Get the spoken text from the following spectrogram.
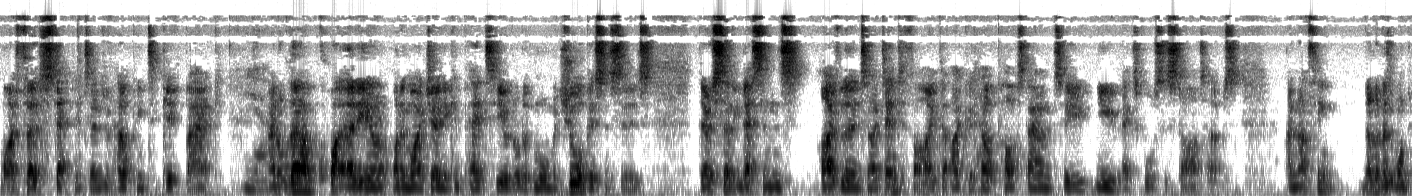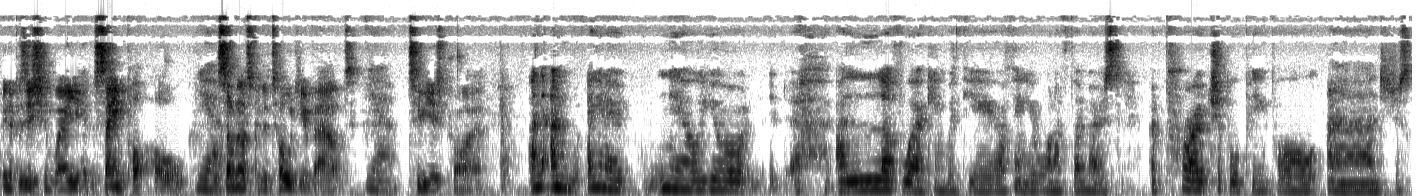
my first step in terms of helping to give back yeah. And although I'm quite early on, in my journey compared to a lot of more mature businesses, there are certainly lessons I've learned and identified that I could help pass down to new ex-forces startups. And I think none of us want to be in a position where you hit the same pothole yeah. that someone else could have told you about yeah. two years prior. And, and you know, Neel, you're, I love working with you. I think you're one of the most approachable people and just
